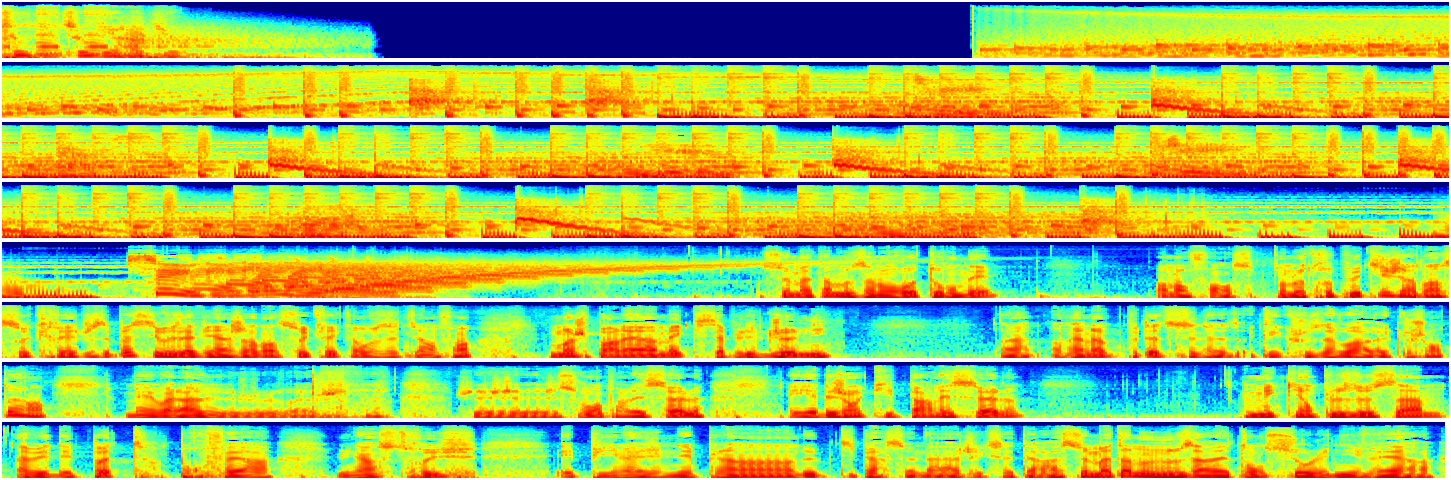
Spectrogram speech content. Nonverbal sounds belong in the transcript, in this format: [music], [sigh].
Tsugi, Tsugi Radio. Ce matin, nous allons retourner en enfance, dans notre petit jardin secret. Je sais pas si vous aviez un jardin secret quand vous étiez enfant. Moi, je parlais à un mec qui s'appelait Johnny. Voilà, rien à, peut-être c'est quelque chose à voir avec le chanteur, hein. mais voilà, je, voilà, je- [laughs] je- j'ai souvent parlé seul. Et il y a des gens qui parlaient seuls, mais qui en plus de ça avaient des potes pour faire une instru, et puis imaginer plein de petits personnages, etc. Ce matin, nous nous arrêtons sur l'univers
